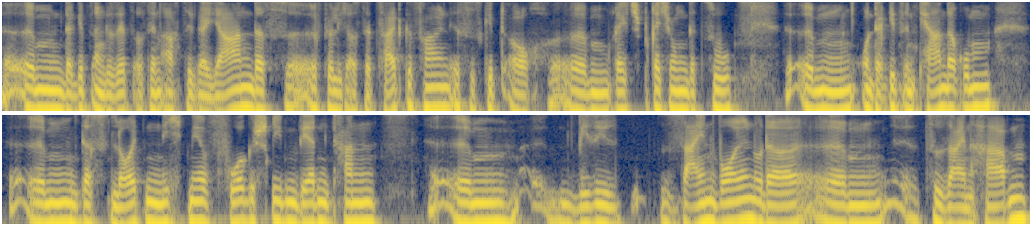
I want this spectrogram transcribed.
Ähm, da gibt es ein Gesetz aus den 80er Jahren, das äh, völlig aus der Zeit gefallen ist. Es gibt auch ähm, Rechtsprechungen dazu. Ähm, und da geht es im Kern darum, ähm, dass Leuten nicht mehr vorgeschrieben werden kann, ähm, wie sie sein wollen oder ähm, zu sein haben.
